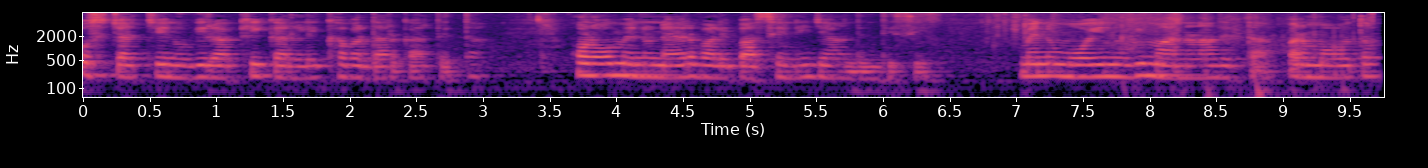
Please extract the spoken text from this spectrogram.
ਉਸ ਚਾਚੇ ਨੂੰ ਵੀ ਰਾਖੀ ਕਰਨ ਲਈ ਖਬਰਦਾਰ ਕਰ ਦਿੱਤਾ। ਹੁਣ ਉਹ ਮੈਨੂੰ ਨਹਿਰ ਵਾਲੇ ਪਾਸੇ ਨਹੀਂ ਜਾਣ ਦਿੰਦੀ ਸੀ। ਮੈਨੂੰ ਮੋਈ ਨੂੰ ਵੀ ਮਾਰਨ ਦਿੱਤਾ, ਪਰ ਮੌਤ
